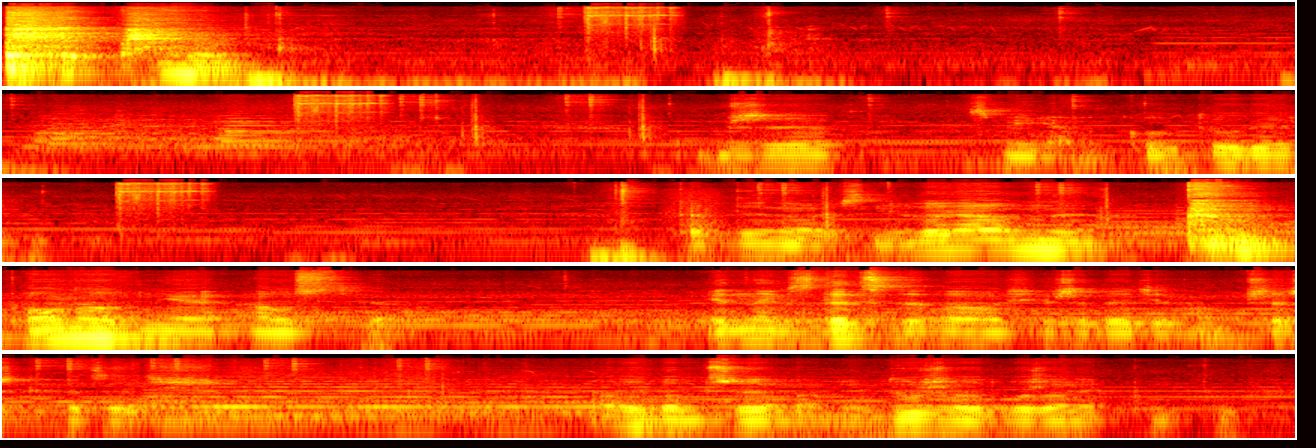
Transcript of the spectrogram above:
Dobrze, zmieniamy kultury. Kardynał jest nielojalny. Ponownie Austria. Jednak zdecydowała się, że będzie nam przeszkadzać. Ale dobrze, mamy dużo odłożonych punktów.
